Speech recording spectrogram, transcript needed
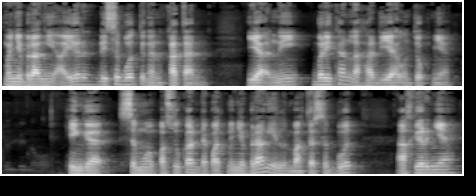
menyeberangi air disebut dengan katan, yakni berikanlah hadiah untuknya. Hingga semua pasukan dapat menyeberangi lembah tersebut, akhirnya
